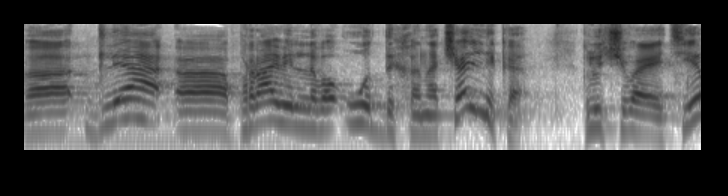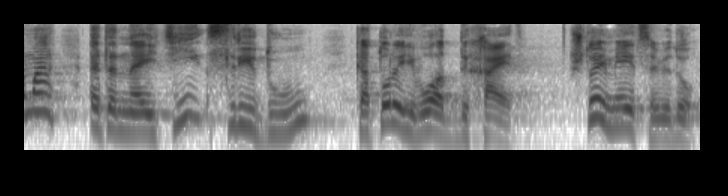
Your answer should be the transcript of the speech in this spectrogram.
а, для а, правильного отдыха начальника ключевая тема – это найти среду, которая его отдыхает. Что имеется в виду?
